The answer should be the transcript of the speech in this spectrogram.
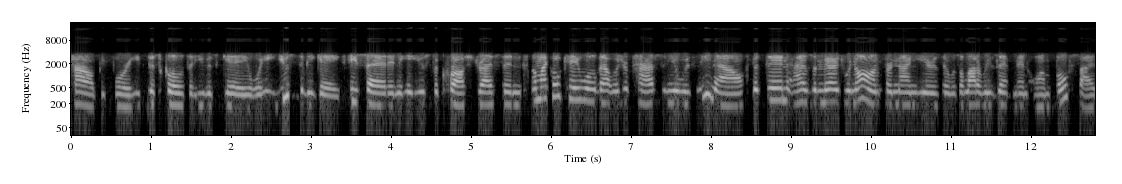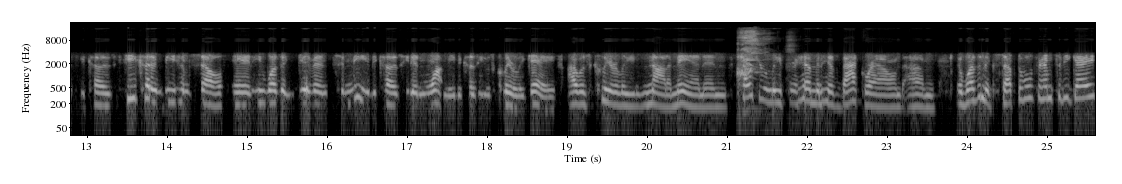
child before he disclosed that he was gay or he used to be gay. He said, and he cross dress. And I'm like, okay, well, that was your past and you're with me now. But then as the marriage went on for nine years, there was a lot of resentment on both sides because he couldn't be himself and he wasn't given to me because he didn't want me because he was clearly gay. I was clearly not a man. And culturally for him and his background, um, it wasn't acceptable for him to be gay.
